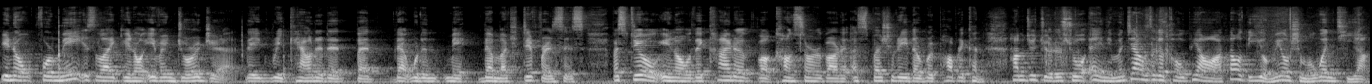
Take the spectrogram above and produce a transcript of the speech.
you know, for me, it's like you know, even Georgia, they recounted it, but that wouldn't make that much differences. But still, you know, they kind of uh, concerned about it, especially the Republican. 他们就觉得说，哎，你们这样这个投票啊，到底有没有什么问题啊？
